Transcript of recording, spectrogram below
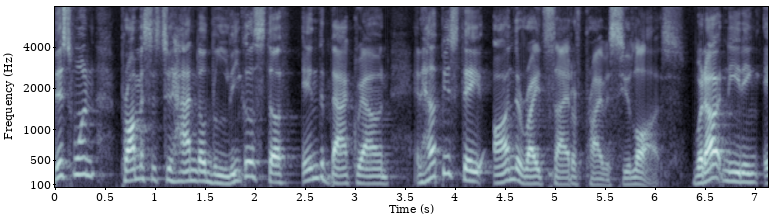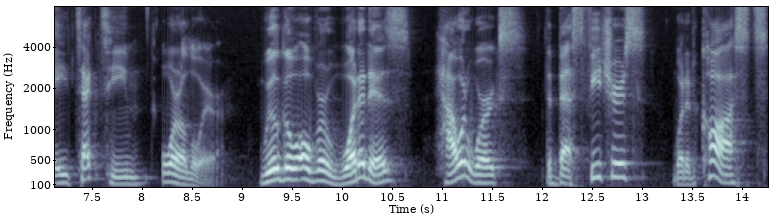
This one promises to handle the legal stuff in the background and help you stay on the right side of privacy laws without needing a tech team or a lawyer. We'll go over what it is, how it works, the best features, what it costs,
